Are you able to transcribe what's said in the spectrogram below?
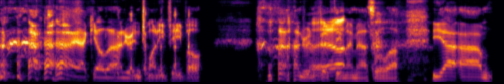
I killed 120 people. 150, Yeah. my math's a little off. Yeah, um,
